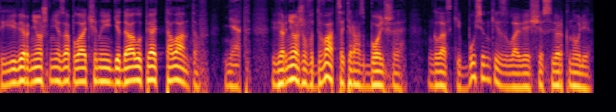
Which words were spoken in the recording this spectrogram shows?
ты вернешь мне заплаченные Дедалу пять талантов. Нет, вернешь в двадцать раз больше». Глазки-бусинки зловеще сверкнули.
